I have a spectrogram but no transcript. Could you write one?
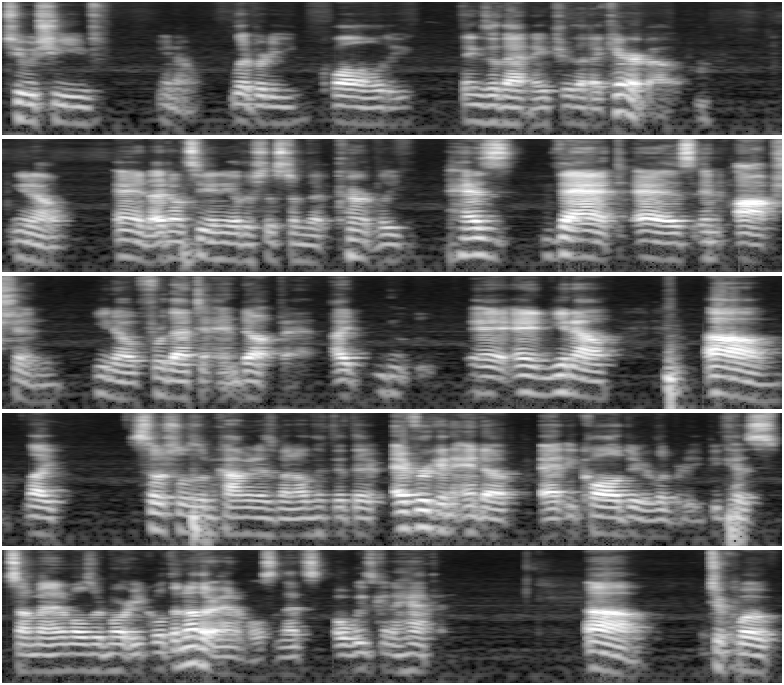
to achieve, you know, liberty, quality, things of that nature that I care about. You know, and I don't see any other system that currently has that as an option, you know, for that to end up at. I and, and you know, um, like socialism, communism, I don't think that they're ever going to end up at equality or liberty because some animals are more equal than other animals, and that's always going to happen. Um, to quote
